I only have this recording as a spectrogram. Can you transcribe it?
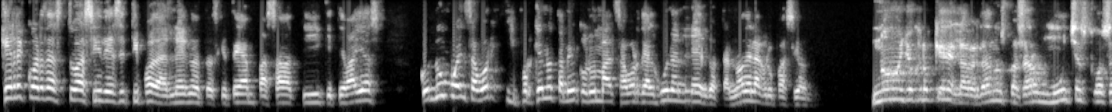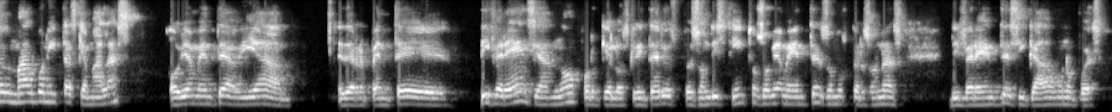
¿qué recuerdas tú así de ese tipo de anécdotas que te hayan pasado a ti, que te vayas con un buen sabor y, ¿por qué no también con un mal sabor de alguna anécdota, no de la agrupación? No, yo creo que la verdad nos pasaron muchas cosas más bonitas que malas obviamente había eh, de repente diferencias, ¿no? Porque los criterios pues son distintos, obviamente, somos personas diferentes y cada uno pues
